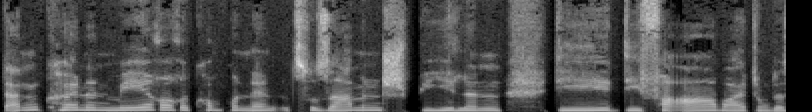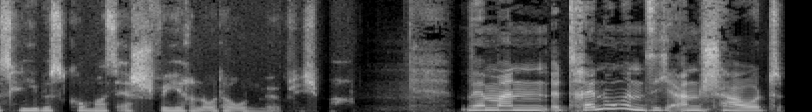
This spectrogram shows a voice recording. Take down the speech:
dann können mehrere Komponenten zusammenspielen spielen, die die Verarbeitung des Liebeskummers erschweren oder unmöglich machen. Wenn man Trennungen sich anschaut,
